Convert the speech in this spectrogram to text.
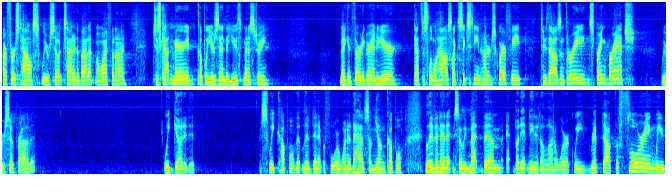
Our first house, we were so excited about it, my wife and I. Just gotten married a couple years into youth ministry, making 30 grand a year. Got this little house, like 1,600 square feet, 2003 in Spring Branch. We were so proud of it. We gutted it. A sweet couple that lived in it before wanted to have some young couple living in it, and so we met them, but it needed a lot of work. We ripped out the flooring, we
